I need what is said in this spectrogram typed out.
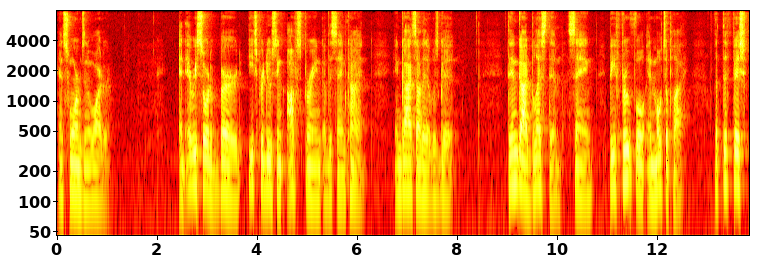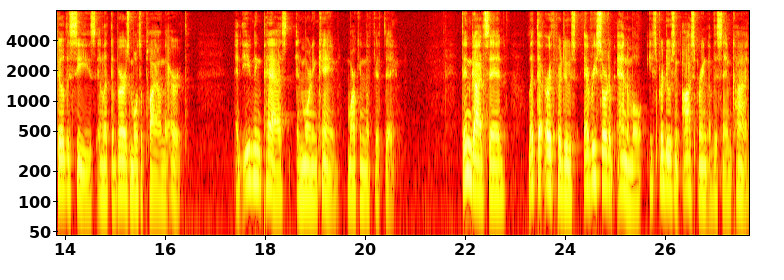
and swarms in the water, and every sort of bird, each producing offspring of the same kind. And God saw that it was good. Then God blessed them, saying, Be fruitful and multiply. Let the fish fill the seas, and let the birds multiply on the earth. And evening passed, and morning came, marking the fifth day. Then God said, Let the earth produce every sort of animal, each producing offspring of the same kind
